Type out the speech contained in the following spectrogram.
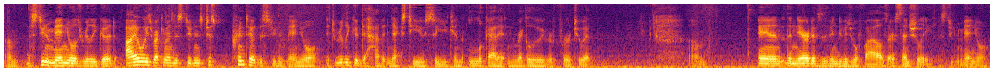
Um, the student manual is really good. I always recommend to students just print out the student manual. It's really good to have it next to you so you can look at it and regularly refer to it. Um, and the narratives of individual files are essentially the student manual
